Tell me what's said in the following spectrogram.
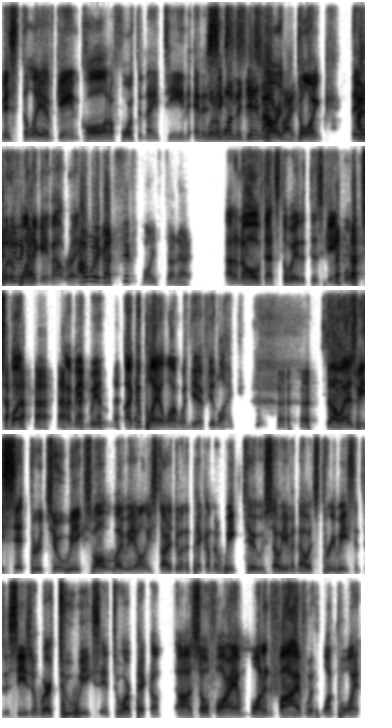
missed delay of game call on a fourth and nineteen and a Would've won the game 66-yard outright. doink, they I would have won got- the game outright. I would have got six points on that. I don't know if that's the way that this game works, but I mean, we I could play along with you if you'd like. So as we sit through two weeks, well, we only started doing the pick'em in week two. So even though it's three weeks into the season, we're two weeks into our pick'em. Uh, so far, I am one in five with one point.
